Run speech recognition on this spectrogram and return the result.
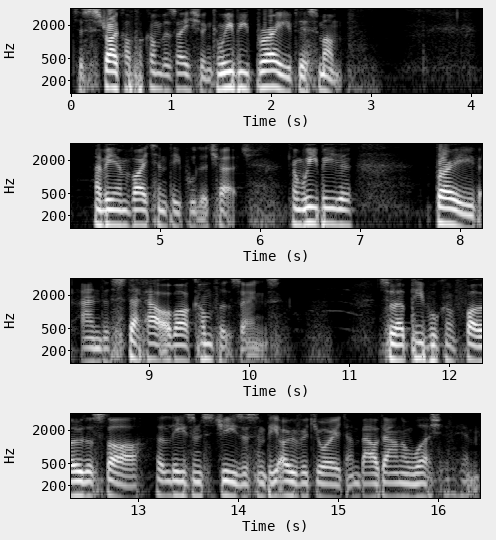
Just strike up a conversation. Can we be brave this month and be inviting people to church? Can we be brave and step out of our comfort zones so that people can follow the star that leads them to Jesus and be overjoyed and bow down and worship Him?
